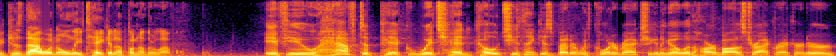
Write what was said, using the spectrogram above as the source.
because that would only take it up another level. if you have to pick which head coach you think is better with quarterbacks, you're going to go with Harbaugh's track record or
